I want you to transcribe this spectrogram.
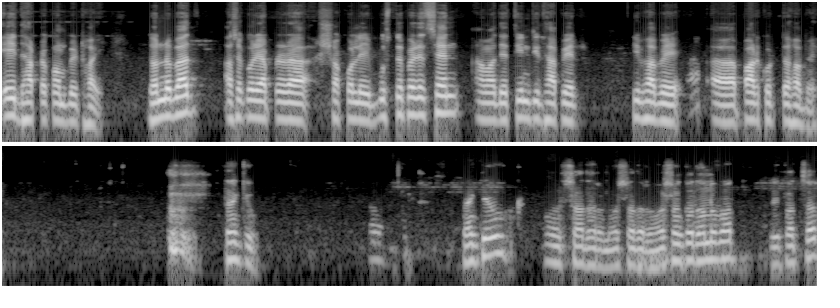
এই ধাপটা কমপ্লিট হয়। ধন্যবাদ। আশা করি আপনারা সকলেই বুঝতে পেরেছেন আমাদের তিনটি ধাপের কীভাবে পার করতে হবে। থ্যাংক ইউ থ্যাংক ইউ অসাধারণ অসাধারণ। অসংখ্য ধন্যবাদ, রিফাত স্যার।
